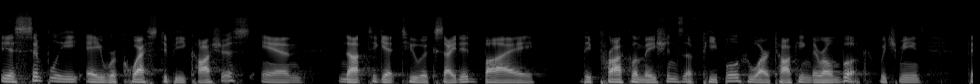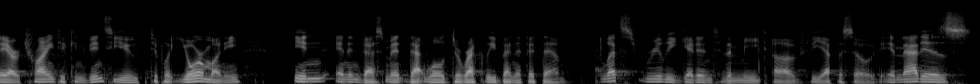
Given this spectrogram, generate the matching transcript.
is simply a request to be cautious and not to get too excited by the proclamations of people who are talking their own book, which means they are trying to convince you to put your money in an investment that will directly benefit them. Let's really get into the meat of the episode, and that is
